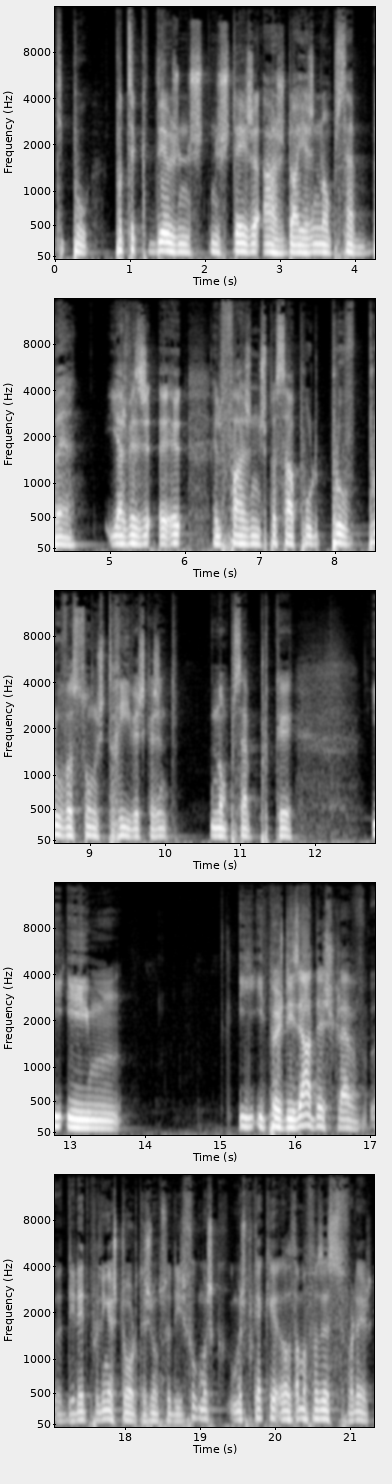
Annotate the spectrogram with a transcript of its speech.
tipo, pode ser que Deus nos, nos esteja a ajudar e a gente não percebe bem. E às vezes ele, ele faz-nos passar por prov, provações terríveis que a gente não percebe porquê. E, e, e, depois diz, ah, Deus escreve direito por linhas tortas. Uma pessoa diz, Fogo, mas, mas porquê é que ele está-me a fazer sofrer?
